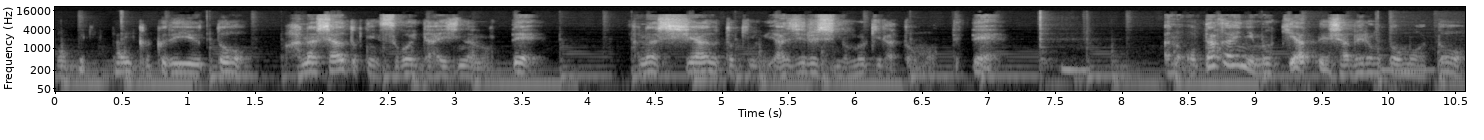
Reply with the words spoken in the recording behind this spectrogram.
僕感覚で言うと話し合う時にすごい大事なのって話し合う時の矢印の向きだと思ってて、うん、あのお互いに向き合って喋ろうと思うと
